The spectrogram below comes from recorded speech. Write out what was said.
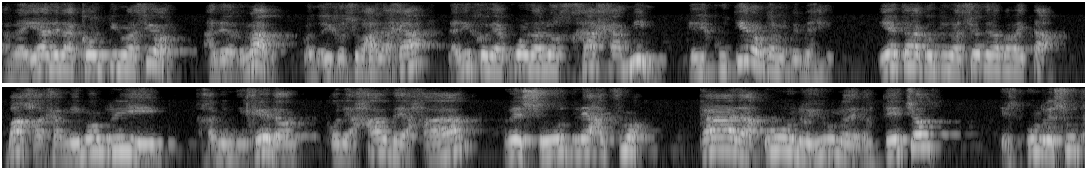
la realidad de la continuación al Rab, cuando dijo su halajá, la dijo de acuerdo a los jajamim, que discutieron con los Bimeir. Y esta es la continuación de la baraita. Baja Jamim Omri, Jamim dijeron, de Reshut Leatzmo. Cada uno y uno de los techos es un Reshut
